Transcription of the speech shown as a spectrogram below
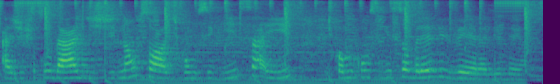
as dificuldades de não só de conseguir sair, de como conseguir sobreviver ali dentro.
